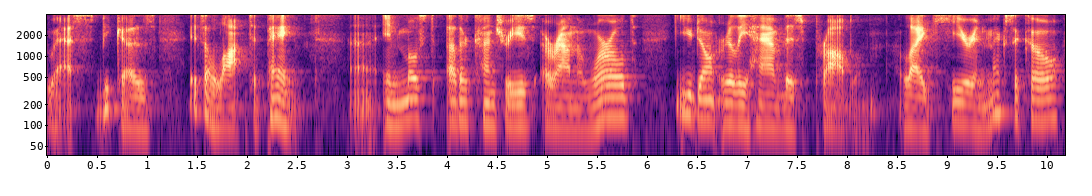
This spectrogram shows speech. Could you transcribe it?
US because it's a lot to pay. Uh, in most other countries around the world, you don't really have this problem. Like here in Mexico,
